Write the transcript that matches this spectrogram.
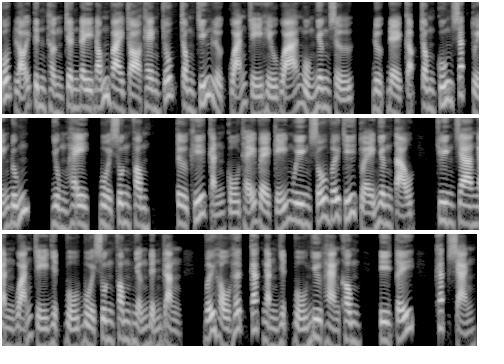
Cốt lõi tinh thần trên đây đóng vai trò then chốt trong chiến lược quản trị hiệu quả nguồn nhân sự, được đề cập trong cuốn sách tuyển đúng, dùng hay, Bùi Xuân Phong. Từ khía cạnh cụ thể về kỷ nguyên số với trí tuệ nhân tạo, chuyên gia ngành quản trị dịch vụ Bùi Xuân Phong nhận định rằng, với hầu hết các ngành dịch vụ như hàng không, y tế, khách sạn,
